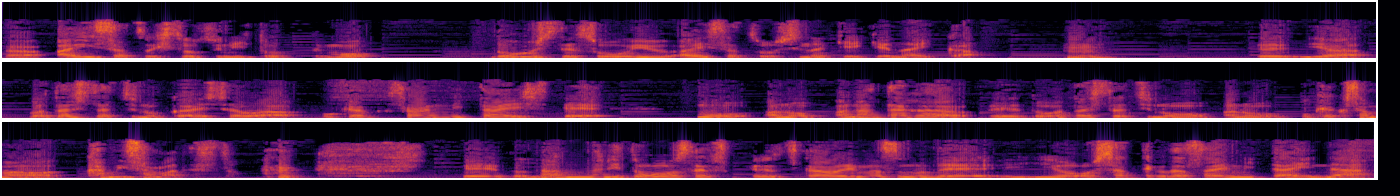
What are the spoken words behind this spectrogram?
挨拶一つにとっても、どうしてそういう挨拶をしなきゃいけないか。うん、でいや、私たちの会社はお客さんに対して、もう、あの、あなたが、えっ、ー、と、私たちの、あの、お客様は神様ですと。えっと、何なりと仰せ使われますので、おっしゃってくださいみたいな、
